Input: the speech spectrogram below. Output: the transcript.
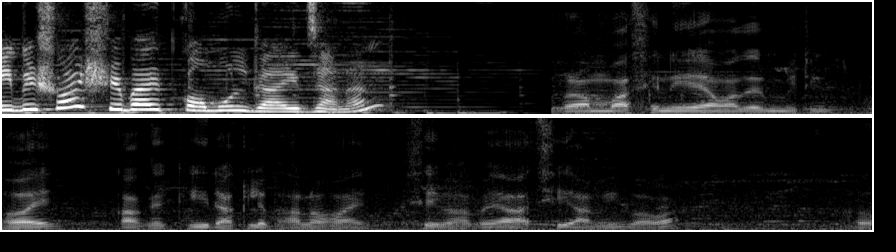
এই বিষয়ে সেবায়ত কমল রায় জানান, গ্রামবাসী নিয়ে আমাদের মিটিং হয়, কাকে কি রাখলে ভালো হয় সেইভাবে আছি আমি, বাবা। তো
